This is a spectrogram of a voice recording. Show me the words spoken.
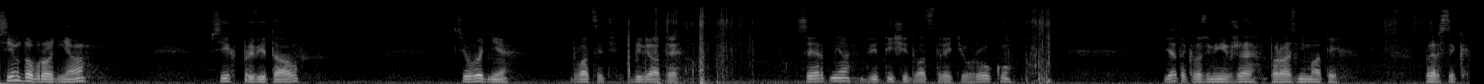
Всім доброго дня. Всіх привітав. Сьогодні 29 серпня 2023 року. Я так розумію, вже пора знімати персик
